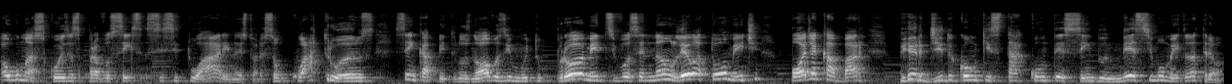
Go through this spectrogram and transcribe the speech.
algumas coisas para vocês se situarem na história. São 4 anos sem capítulos novos e muito provavelmente se você não leu atualmente pode acabar perdido com o que está acontecendo nesse momento da trama.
